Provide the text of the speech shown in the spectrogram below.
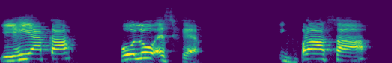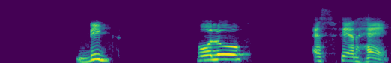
यही है आपका होलो स्फेयर एक बड़ा सा बिग होलो स्फेयर है।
